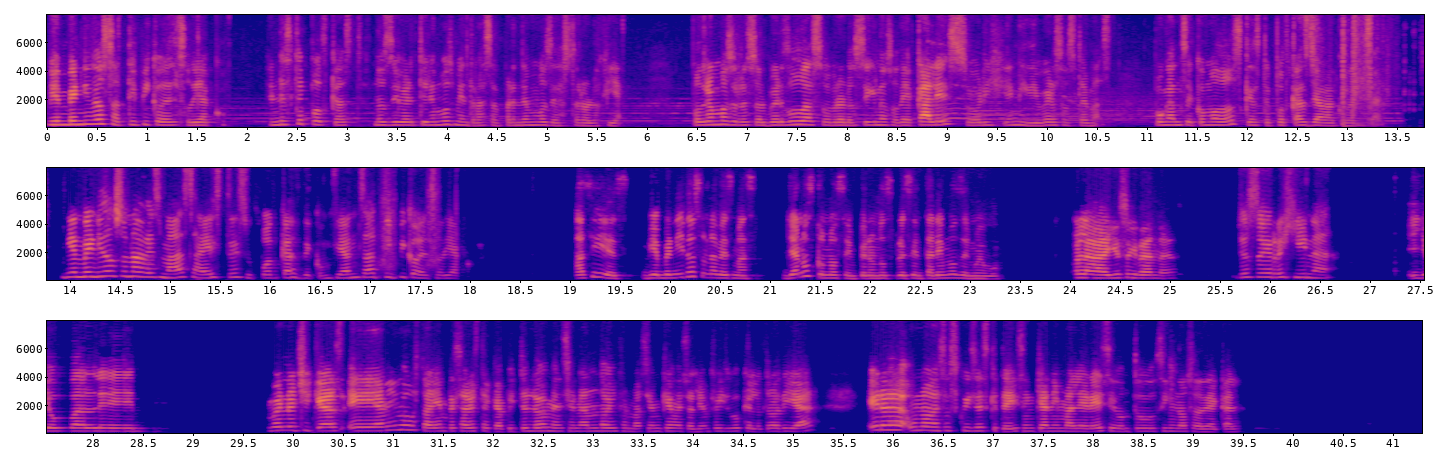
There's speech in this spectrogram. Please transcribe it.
Bienvenidos a Típico del Zodiaco. En este podcast nos divertiremos mientras aprendemos de astrología. Podremos resolver dudas sobre los signos zodiacales, su origen y diversos temas. Pónganse cómodos que este podcast ya va a comenzar. Bienvenidos una vez más a este su podcast de confianza típico del Zodiaco. Así es, bienvenidos una vez más. Ya nos conocen, pero nos presentaremos de nuevo. Hola, yo soy Dana. Yo soy Regina. Y yo Vale. Bueno, chicas, eh, a mí me gustaría empezar este capítulo mencionando información que me salió en Facebook el otro día. Era uno de esos quizzes que te dicen qué animal eres según tu signo zodiacal.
